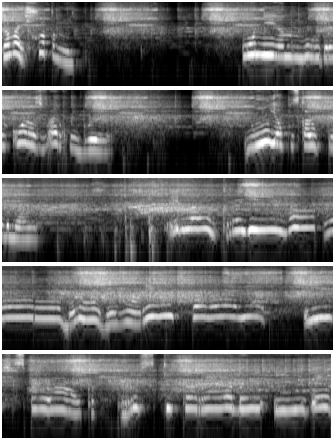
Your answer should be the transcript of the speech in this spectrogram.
Давай, що там? є? О, ні, мого дракона зверху вбили. Йому я впускаю підмогу. Рідна Україна перебоже горить, палає, спалайко, Руський корабель іде,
